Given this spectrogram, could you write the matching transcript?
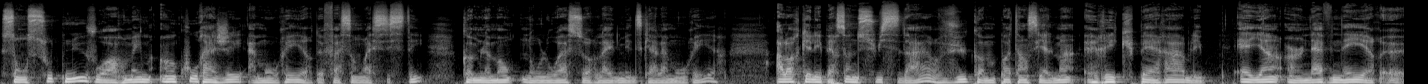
sont soutenues, voire même encouragées à mourir de façon assistée, comme le montrent nos lois sur l'aide médicale à mourir, alors que les personnes suicidaires, vues comme potentiellement récupérables et ayant un avenir, euh,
